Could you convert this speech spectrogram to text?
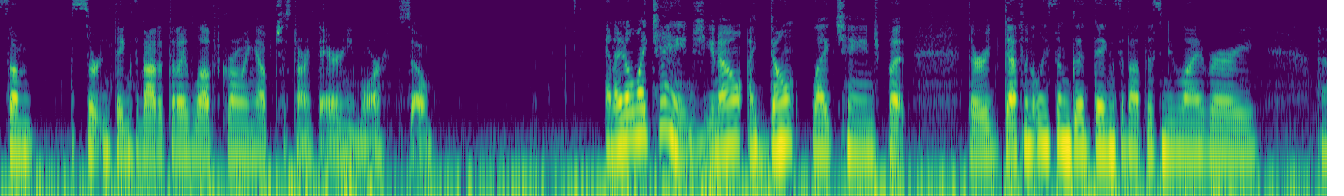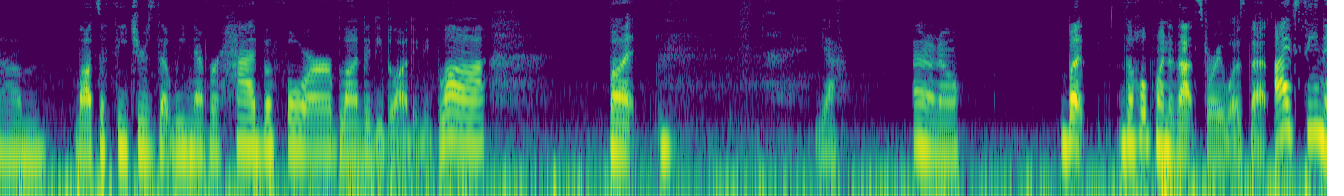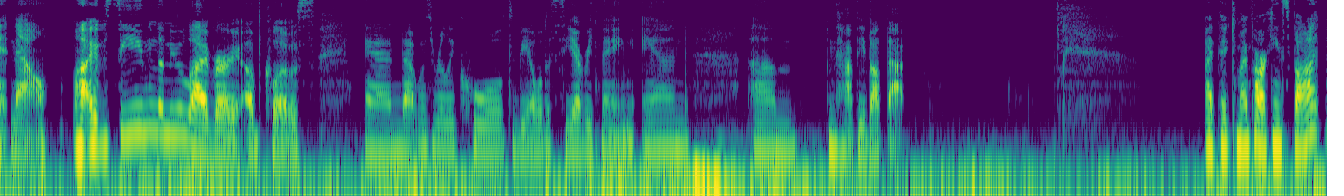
some certain things about it that I loved growing up just aren't there anymore. So and I don't like change, you know? I don't like change, but there are definitely some good things about this new library. Um, lots of features that we never had before, blah diddy blah diddy blah. But yeah, I don't know. But the whole point of that story was that I've seen it now. I've seen the new library up close, and that was really cool to be able to see everything, and um, I'm happy about that. I picked my parking spot.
